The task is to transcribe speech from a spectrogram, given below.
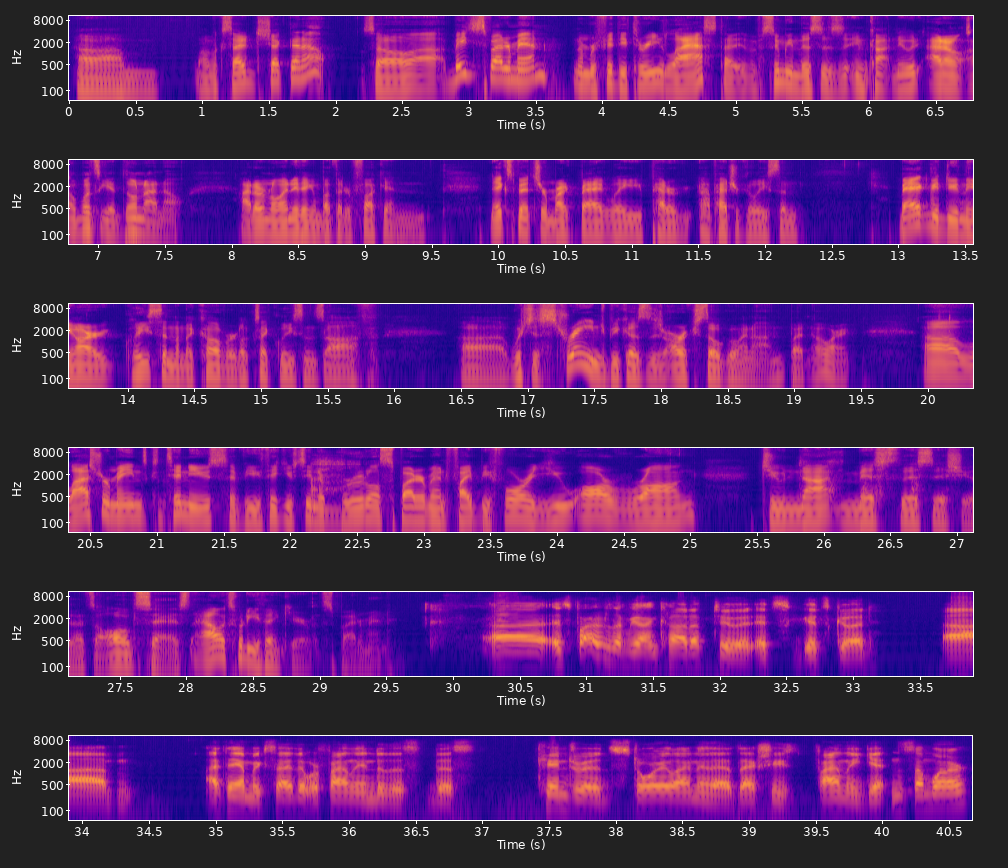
um, I'm excited to check that out. So uh, Amazing Spider-Man number 53, last. I'm assuming this is in continuity. I don't. Once again, don't I know? I don't know anything about their fucking Nick Spencer, Mark Bagley, Patrick, uh, Patrick Gleason. Bagley doing the art, Gleason on the cover. Looks like Gleason's off, uh, which is strange because there's arc still going on. But all right. Uh, Last Remains continues. If you think you've seen a brutal Spider-Man fight before, you are wrong. Do not miss this issue. That's all it says. Alex, what do you think here with Spider-Man? Uh, as far as I've gotten caught up to it, it's it's good. Um, I think I'm excited that we're finally into this this kindred storyline and that it's actually finally getting somewhere.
